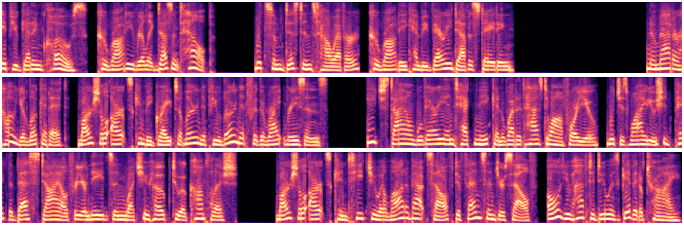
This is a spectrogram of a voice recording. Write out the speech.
If you get in close, karate really doesn't help. With some distance however, karate can be very devastating. No matter how you look at it, martial arts can be great to learn if you learn it for the right reasons. Each style will vary in technique and what it has to offer you, which is why you should pick the best style for your needs and what you hope to accomplish. Martial arts can teach you a lot about self-defense and yourself, all you have to do is give it a try.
